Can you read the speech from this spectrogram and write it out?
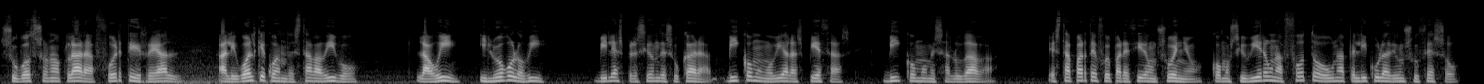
Su voz sonó clara, fuerte y real, al igual que cuando estaba vivo. La oí y luego lo vi. Vi la expresión de su cara, vi cómo movía las piezas, vi cómo me saludaba. Esta parte fue parecida a un sueño, como si hubiera una foto o una película de un suceso,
